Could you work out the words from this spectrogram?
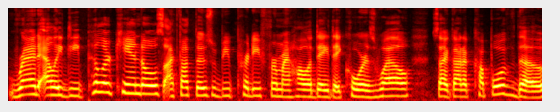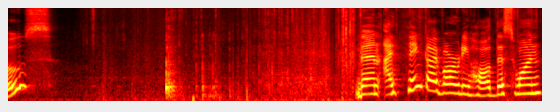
red LED pillar candles. I thought those would be pretty for my holiday decor as well. So I got a couple of those. Then I think I've already hauled this one,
